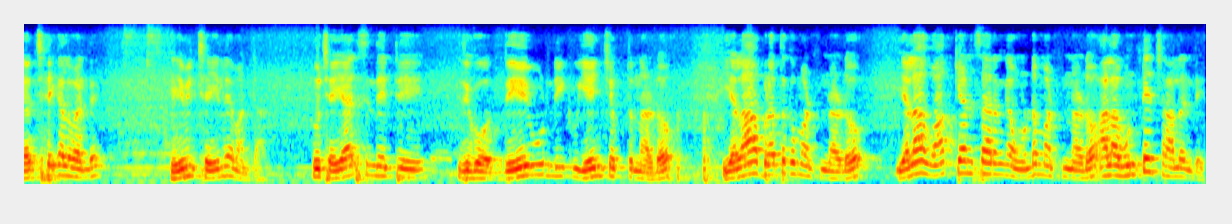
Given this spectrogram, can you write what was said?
ఎవరు చేయగలవండి? ఏమి చేయలేమంట. నువ్వు చేయాల్సిందేంటి? ఇదిగో దేవుడు నీకు ఏం చెప్తున్నాడో ఎలా బ్రతకమంటున్నాడో ఎలా వాక్యానుసారంగా ఉండమంటున్నాడో అలా ఉంటే చాలండి.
